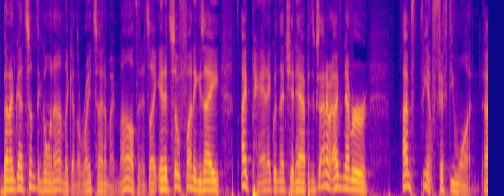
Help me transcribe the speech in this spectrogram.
but I've got something going on like on the right side of my mouth and it's like and it's so funny because I I panic when that shit happens because I don't I've never I'm you know 51. I,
